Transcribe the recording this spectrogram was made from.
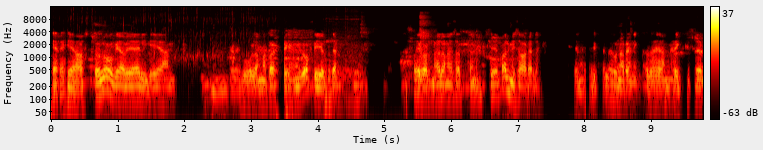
tere, hea astroloogia jälgija, tere kuulama Karini kohvijutte. seekord me oleme sattunud siia Palmisaarele, lõunarannikule ja Ameerikase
